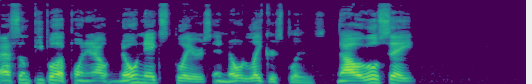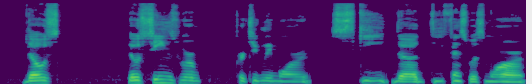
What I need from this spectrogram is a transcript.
as some people have pointed out, no Knicks players and no Lakers players. Now I will say those those teams were particularly more ski the defense was more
